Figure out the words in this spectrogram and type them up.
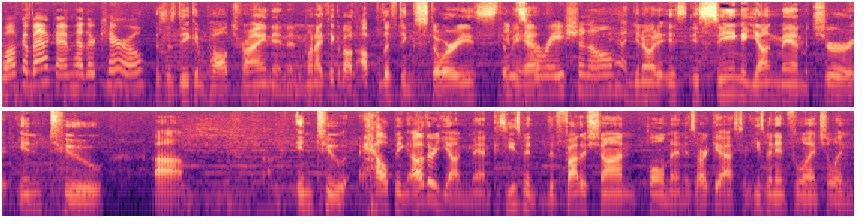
Welcome back. I'm Heather Caro. This is Deacon Paul Trinan, and when I think about uplifting stories that we have, Inspirational. yeah, you know, it is, is seeing a young man mature into um, into helping other young men because he's been the Father Sean Pullman is our guest, and he's been influential in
